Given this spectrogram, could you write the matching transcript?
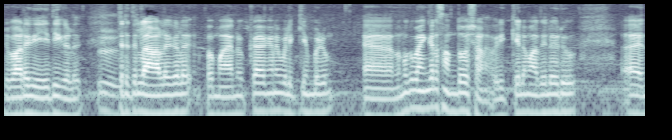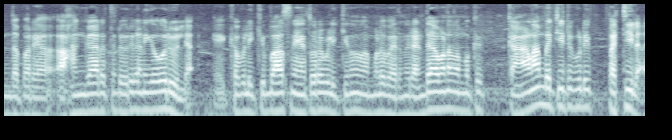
ഒരുപാട് വേദികൾ ഇത്തരത്തിലുള്ള ആളുകൾ ഇപ്പോൾ മാനുക്ക അങ്ങനെ വിളിക്കുമ്പോഴും നമുക്ക് ഭയങ്കര സന്തോഷമാണ്. ഒരിക്കലും അതിലൊരു എന്താ പറയുക അഹങ്കാരത്തിന്റെ ഒരു കണിക പോലും ഇല്ല ഒക്കെ വിളിക്കുമ്പോൾ ആ സ്നേഹത്തോടെ വിളിക്കുന്നത് നമ്മൾ വരുന്നു. രണ്ട് തവണ നമുക്ക് കാണാൻ പറ്റിയിട്ട് കൂടി പറ്റിയില്ല.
